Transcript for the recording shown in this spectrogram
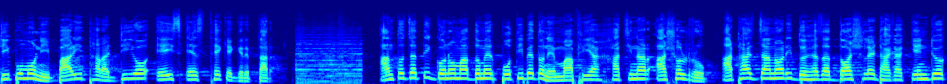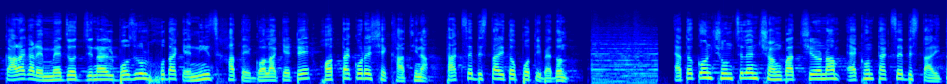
ডিপুমণি থানা ডিওএইচএস থেকে গ্রেপ্তার। আন্তর্জাতিক গণমাধ্যমের প্রতিবেদনে মাফিয়া হাসিনার আসল রূপ। আঠাশ জানুয়ারি দুই হাজার দশ সালে ঢাকা কেন্দ্রীয় কারাগারে মেজর জেনারেল বজরুল হুদাকে নিজ হাতে গলা কেটে হত্যা করে শেখ হাসিনা। থাকছে বিস্তারিত প্রতিবেদন। এতক্ষণ শুনছিলেন সংবাদ শিরোনাম, এখন থাকছে বিস্তারিত।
